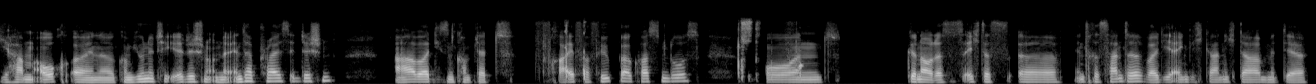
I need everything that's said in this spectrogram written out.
Die haben auch eine Community Edition und eine Enterprise Edition, aber die sind komplett frei verfügbar, kostenlos. Und genau, das ist echt das äh, Interessante, weil die eigentlich gar nicht da mit der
